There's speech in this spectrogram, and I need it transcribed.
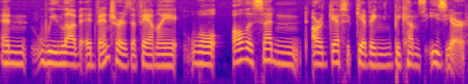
and we love adventure as a family. Well, all of a sudden our gift giving becomes easier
